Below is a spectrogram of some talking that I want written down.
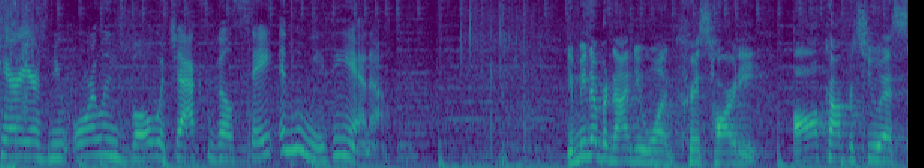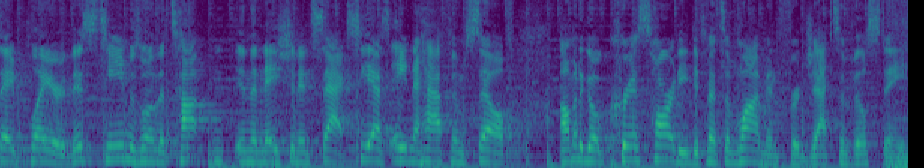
Carriers New Orleans Bowl with Jacksonville State in Louisiana. Give me number 91, Chris Hardy, All Conference USA player. This team is one of the top in the nation in sacks. He has eight and a half himself. I'm going to go Chris Hardy, defensive lineman for Jacksonville State.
